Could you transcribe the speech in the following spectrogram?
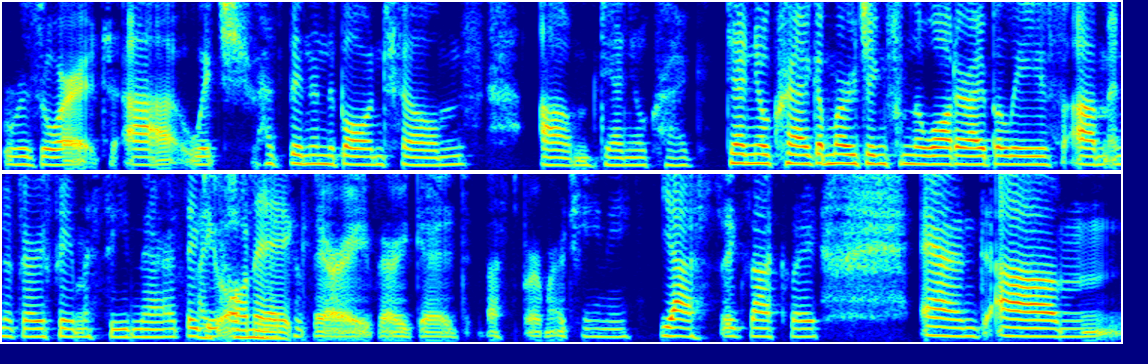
Resort, uh, which has been in the Bond films. Um, Daniel Craig, Daniel Craig emerging from the water, I believe, um, in a very famous scene there. They do Iconic. also make a very, very good Vesper Martini. Yes, exactly. And um,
